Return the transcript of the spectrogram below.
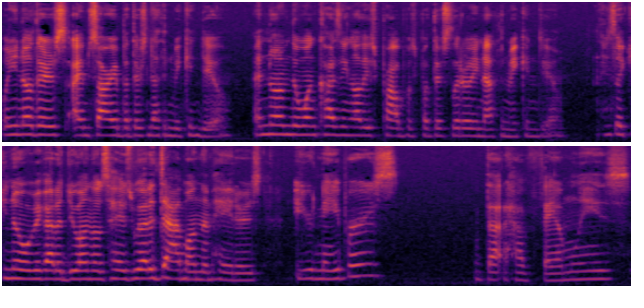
well, you know, there's, I'm sorry, but there's nothing we can do. I know I'm the one causing all these problems, but there's literally nothing we can do. He's like, you know what we gotta do on those haters? We gotta dab on them haters. Your neighbors that have families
